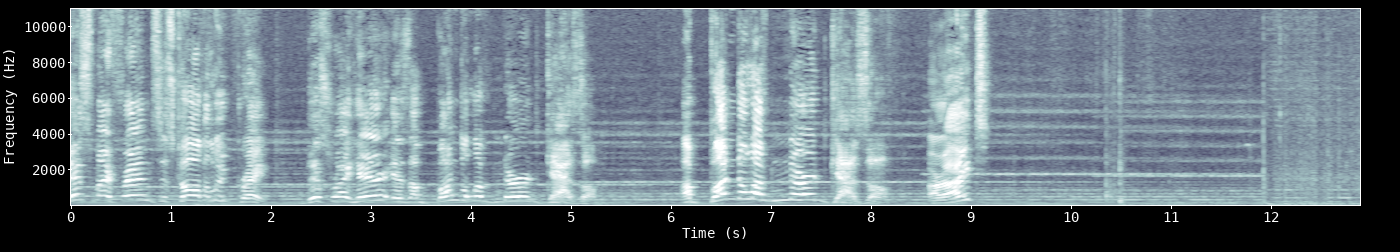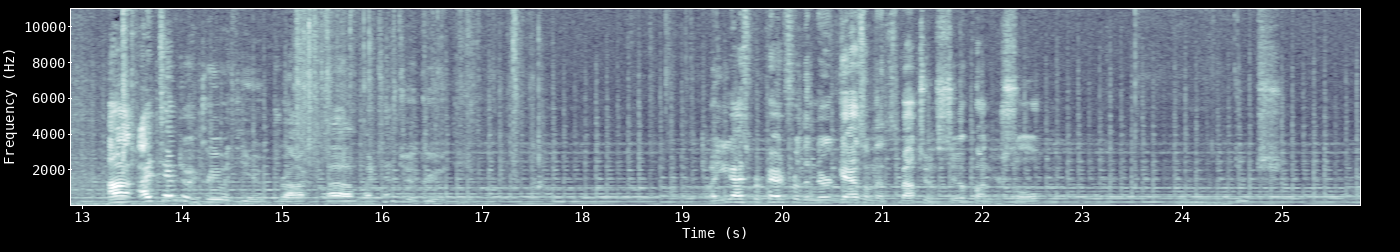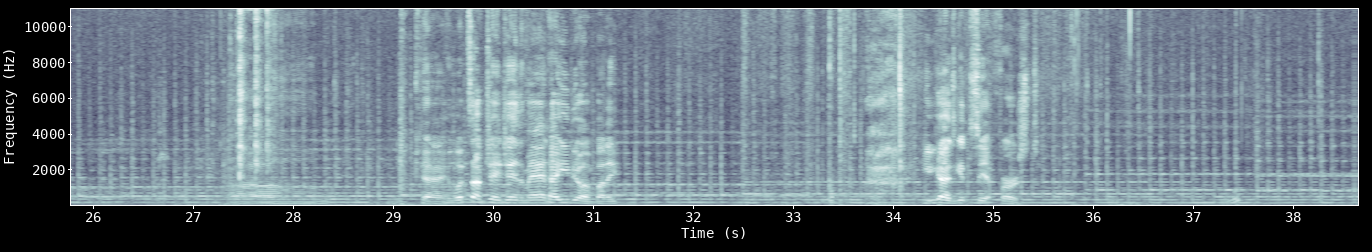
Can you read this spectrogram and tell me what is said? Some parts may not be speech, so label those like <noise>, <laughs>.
This, my friends, is called a loot crate. This right here is a bundle of nerdgasm. A bundle of nerdgasm. All right? Uh, I tend to agree with you, Brock. Um, I tend to agree with you. Are you guys prepared for the nerdgasm that's about to ensue upon your soul? Okay. What's up, JJ the man? How you doing, buddy? You guys get to see it first.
